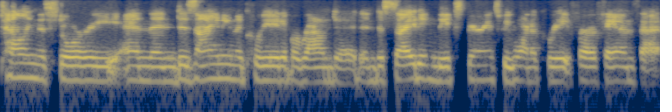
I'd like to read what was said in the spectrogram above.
telling the story and then designing the creative around it and deciding the experience we want to create for our fans that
